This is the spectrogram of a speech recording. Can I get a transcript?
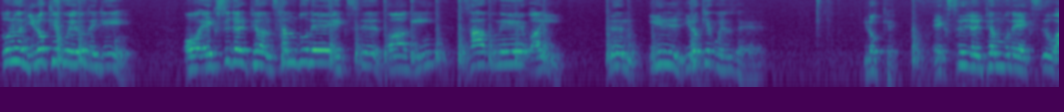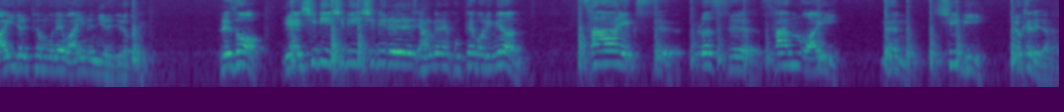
또는 이렇게 구해도 되지 어, x절편 3분의 x 더하기 4분의 y는 1 이렇게 구해도 돼. 이렇게. x절편분의 x, y절편분의 y는 1 이렇게. 그래서 얘 12, 12, 12를 양면에 곱해버리면 4x 플러스 3y는 12 이렇게 되잖아.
